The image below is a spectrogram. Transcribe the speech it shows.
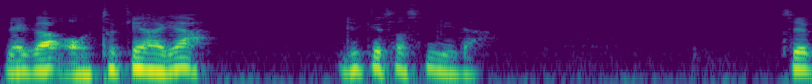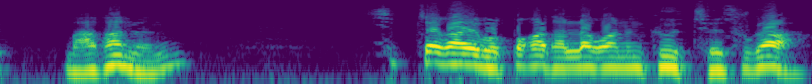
내가 어떻게 하냐 이렇게 썼습니다. 즉 마가는 십자가에 못 박아 달라고 하는 그 죄수가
